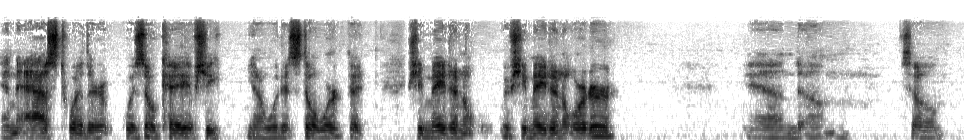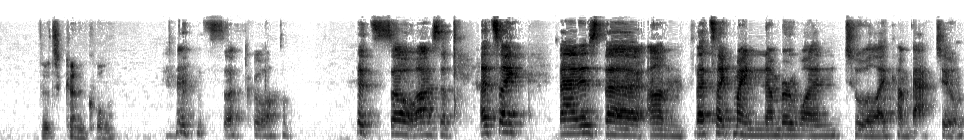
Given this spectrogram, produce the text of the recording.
and asked whether it was okay if she you know would it still work that she made an if she made an order and um, so that's kind of cool. It's so cool. It's so awesome. That's like that is the um that's like my number one tool I come back to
